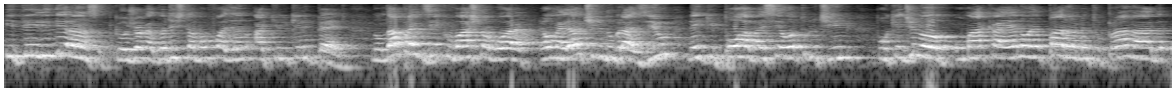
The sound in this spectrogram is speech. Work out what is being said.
e tem liderança, porque os jogadores estavam fazendo aquilo que ele pede. Não dá para dizer que o Vasco agora é o melhor time do Brasil, nem que porra vai ser outro time, porque de novo, o Macaé não é parâmetro para nada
